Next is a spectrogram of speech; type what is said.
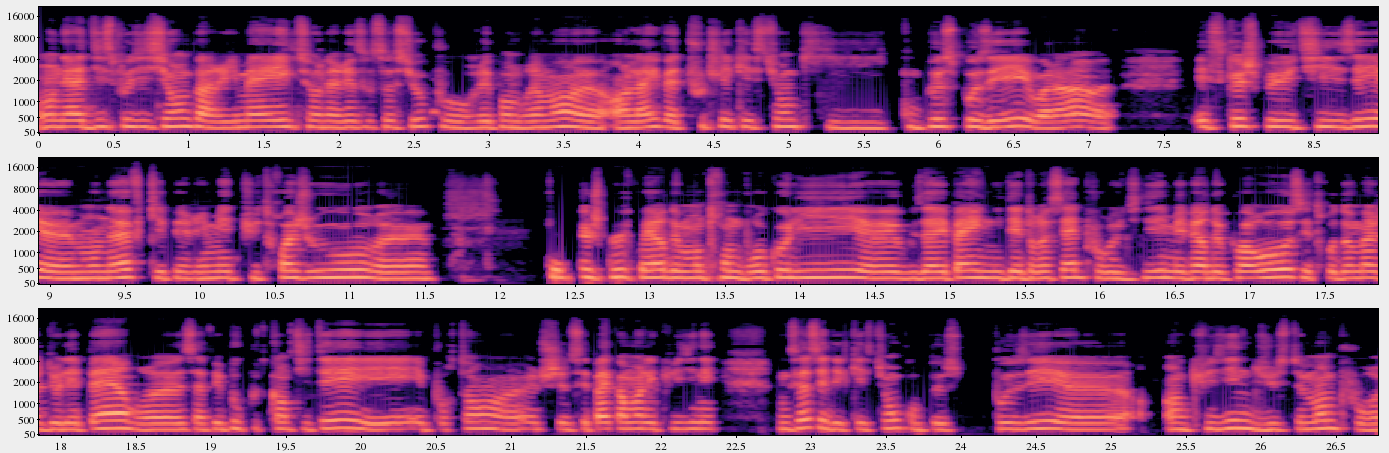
on est à disposition par email, sur les réseaux sociaux pour répondre vraiment euh, en live à toutes les questions qu'on peut se poser. Voilà, euh, est-ce que je peux utiliser mon œuf qui est périmé depuis trois jours Qu'est-ce que je peux faire de mon tronc de brocoli euh, Vous n'avez pas une idée de recette pour utiliser mes verres de poireaux C'est trop dommage de les perdre. Euh, ça fait beaucoup de quantité et, pourtant, euh, je ne sais pas comment les cuisiner. Donc ça, c'est des questions qu'on peut se poser en cuisine justement pour,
